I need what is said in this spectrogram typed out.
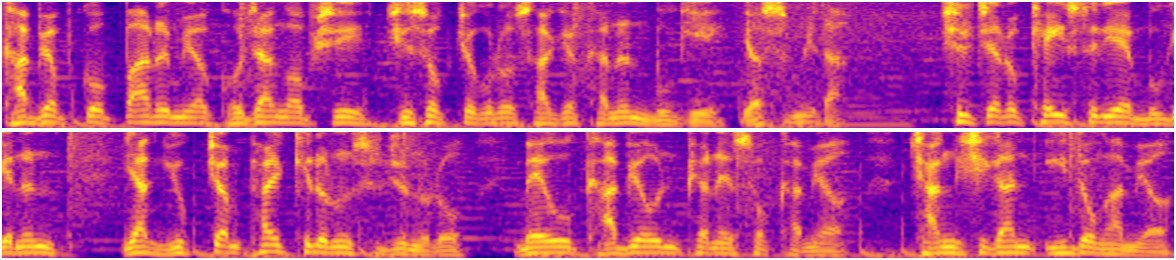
가볍고 빠르며 고장 없이 지속적으로 사격하는 무기였습니다. 실제로 K3의 무게는 약 6.8kg는 수준으로 매우 가벼운 편에 속하며 장시간 이동하며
